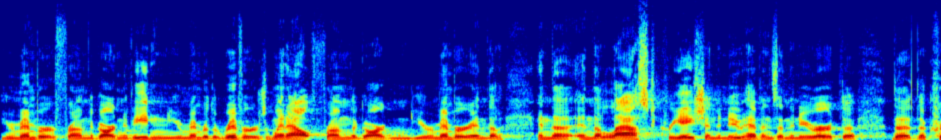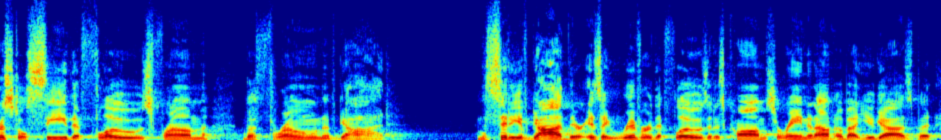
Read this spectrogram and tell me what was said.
you remember from the Garden of Eden, you remember the rivers went out from the garden. You remember in the, in the, in the last creation, the new heavens and the new earth, the, the, the crystal sea that flows from the throne of God. In the city of God, there is a river that flows that is calm, serene. And I don't know about you guys, but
